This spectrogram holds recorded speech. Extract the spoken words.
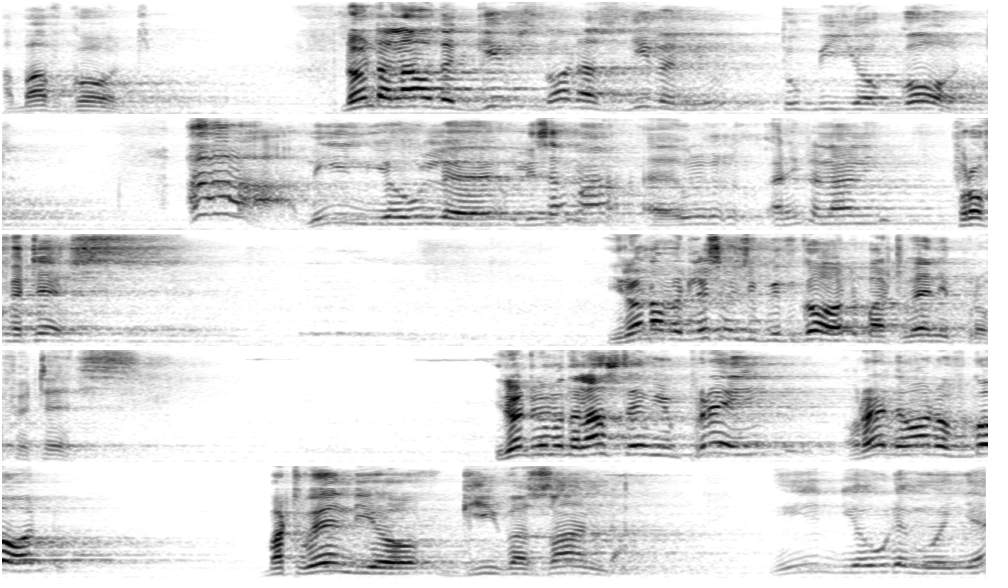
above God. Don't allow the gifts God has given you to be your God. Ah, mimi ndio ule ulisema ule- anaitwa nani? Prophetess. You don't have a relationship with God, but when a prophetess. You don't remember the last time you prayed or read the word of God, but when ndio giver zanda. Hii ndio ule mwenye.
